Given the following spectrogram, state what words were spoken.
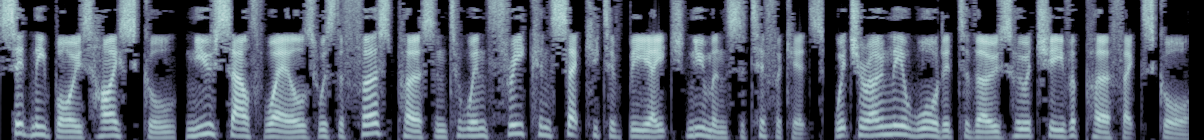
Sydney Boys High School, New South Wales was the first person to win three consecutive B.H. Neumann certificates, which are only awarded to those who achieve a perfect score.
